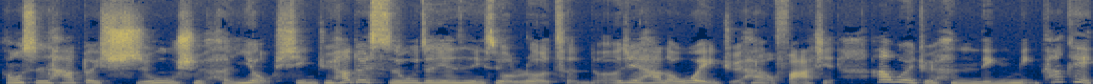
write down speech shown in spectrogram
同时，他对食物是很有兴趣，他对食物这件事情是有热忱的，而且他的味觉，他有发现，他的味觉很灵敏，他可以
